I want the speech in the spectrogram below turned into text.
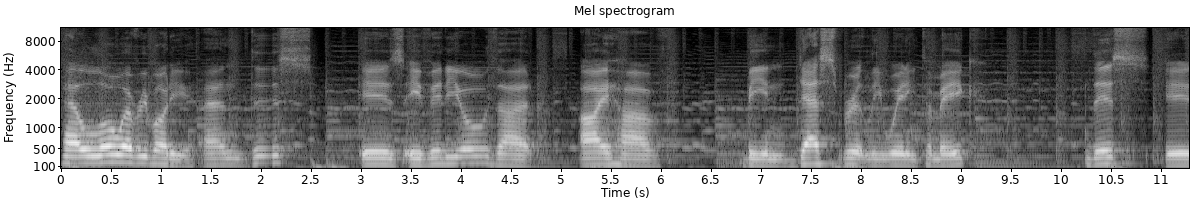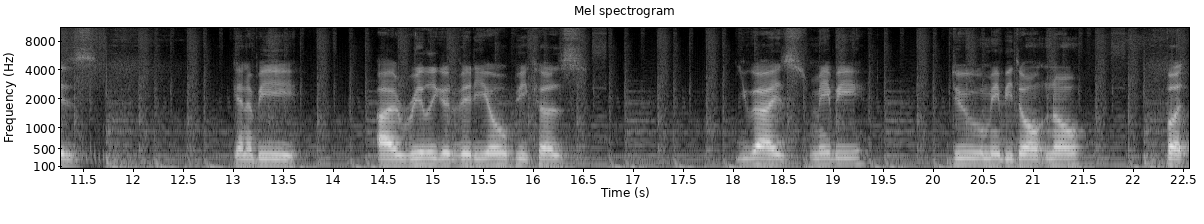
Hello everybody, and this is a video that I have been desperately waiting to make. This is gonna be a really good video because you guys maybe do, maybe don't know, but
